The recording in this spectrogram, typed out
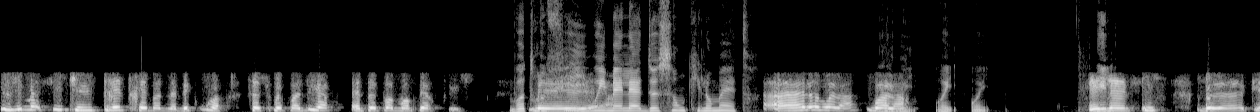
j'ai ma fille qui est très, très bonne avec moi. Ça, je peux pas dire. Elle peut pas m'en faire plus. Votre Mais- fille, oui, mais elle est à 200 kilomètres. Ah, là, voilà, voilà. Oui, oui, oui. Et Et- j'ai un fils de, qui,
